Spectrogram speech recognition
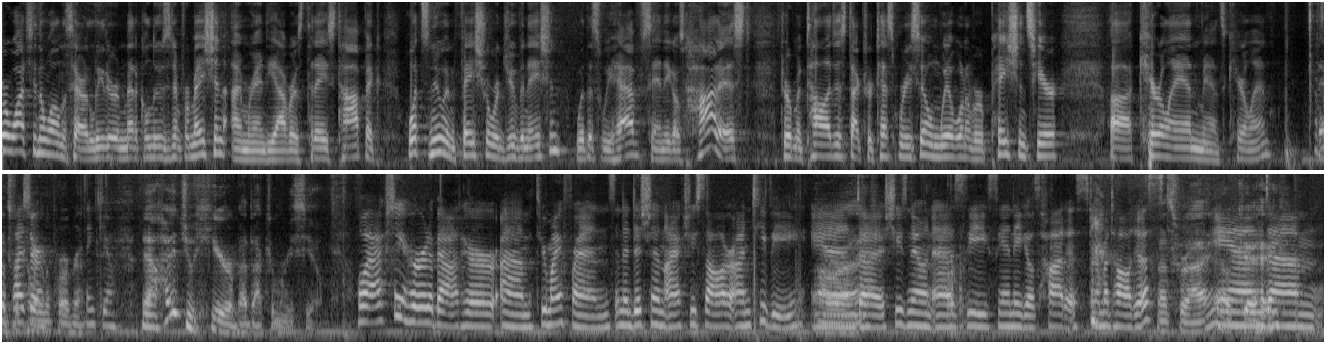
You're watching the Wellness Hour, leader in medical news and information. I'm Randy Alvarez. Today's topic, what's new in facial rejuvenation? With us we have San Diego's hottest dermatologist, Dr. Tess Mauricio, and we have one of her patients here, uh, Carolanne Mantz. Carol Ann? It's Thanks a pleasure. for coming on the program. Thank you. Now, how did you hear about Dr. Mauricio? Well, I actually heard about her um, through my friends. In addition, I actually saw her on TV, and right. uh, she's known as the San Diego's hottest dermatologist. That's right, And okay. um,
